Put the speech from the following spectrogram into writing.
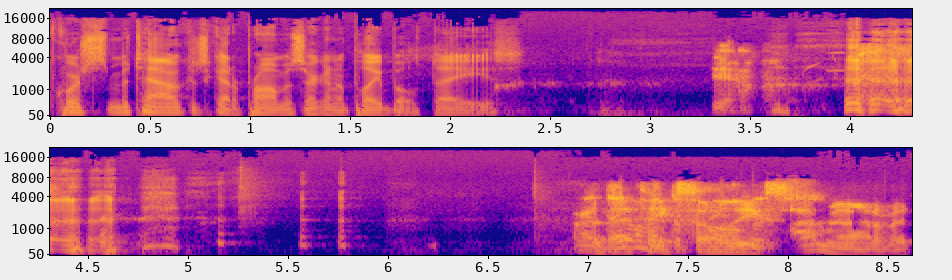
of course, Metallica's got to promise they're going to play both days. Yeah. All right, But that takes some to of the excitement out of it.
